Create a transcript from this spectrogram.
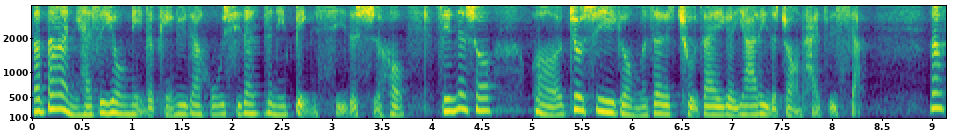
那当然，你还是用你的频率在呼吸，但是你屏息的时候，其实那时候。”呃，就是一个我们在处在一个压力的状态之下。那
